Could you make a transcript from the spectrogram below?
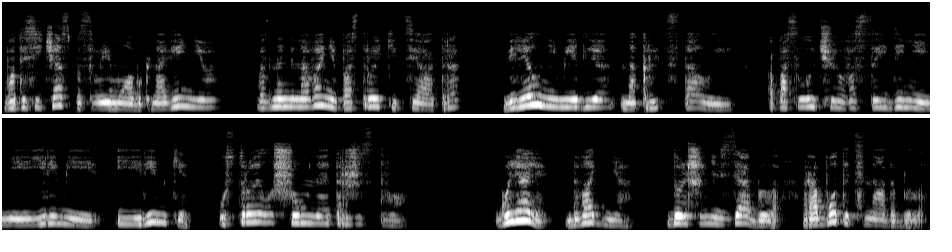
Вот и сейчас по своему обыкновению во знаменование постройки театра велел немедля накрыть столы, а по случаю воссоединения Еремея и Иринки устроил шумное торжество. Гуляли два дня, дольше нельзя было, работать надо было.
